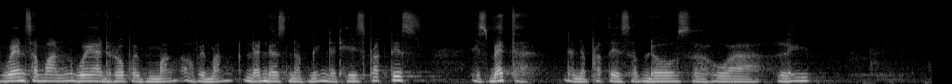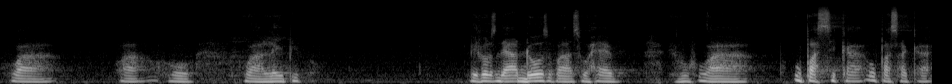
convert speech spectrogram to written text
when someone wears the robe of a, monk, of a monk, that does not mean that his practice is better than the practice of those uh, who are lay, who are, who are, who, who are lay people. Because there are those of us who have, who are upasika, upasaka,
